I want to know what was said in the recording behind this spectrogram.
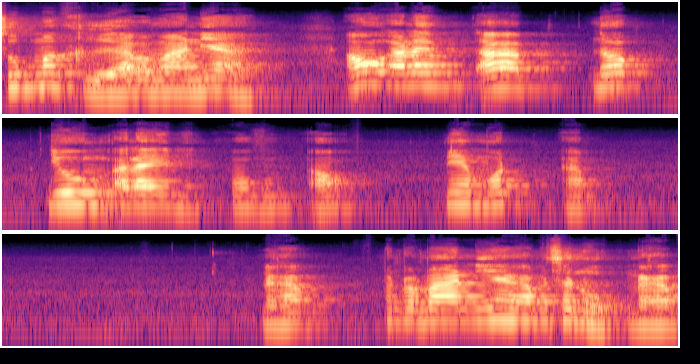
ซุปมะเขือประมาณเนี้ยเอาอะไรอ่านกยุงอะไรนี่เอาผมเอาแม่มดครับ นะครับ มันประมาณนี้ครับมันสนุกนะครับ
